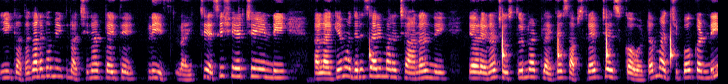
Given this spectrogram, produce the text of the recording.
ఈ కథ కనుక మీకు నచ్చినట్లయితే ప్లీజ్ లైక్ చేసి షేర్ చేయండి. అలాగే మొదటిసారి మన ఛానల్ని ఎవరైనా చూస్తున్నట్లయితే సబ్స్క్రైబ్ చేసుకోవటం మర్చిపోకండి.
